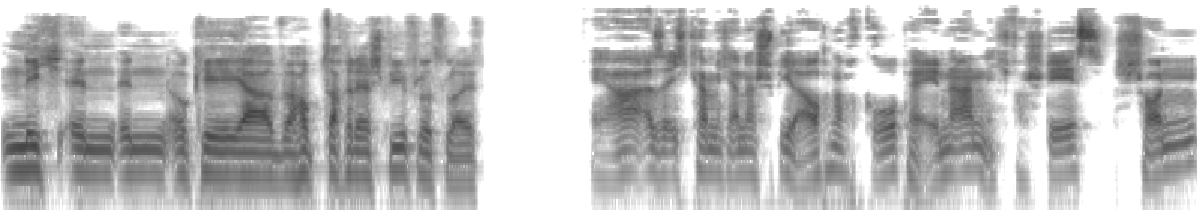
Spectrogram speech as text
nicht in, in, okay, ja, Hauptsache der Spielfluss läuft. Ja, also ich kann mich an das Spiel auch noch grob erinnern. Ich verstehe es schon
